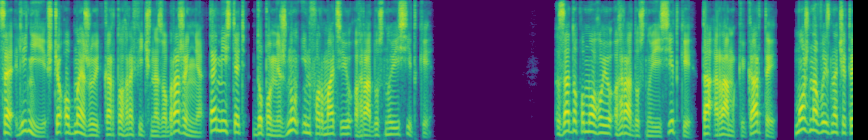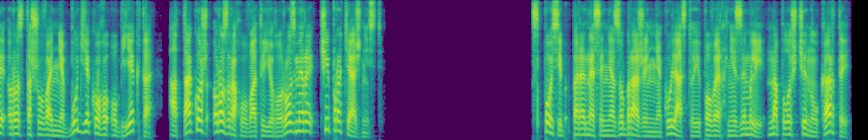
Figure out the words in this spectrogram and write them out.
це лінії, що обмежують картографічне зображення та містять допоміжну інформацію градусної сітки. За допомогою градусної сітки та рамки карти можна визначити розташування будь-якого об'єкта, а також розрахувати його розміри чи протяжність. Спосіб перенесення зображення кулястої поверхні Землі на площину карти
